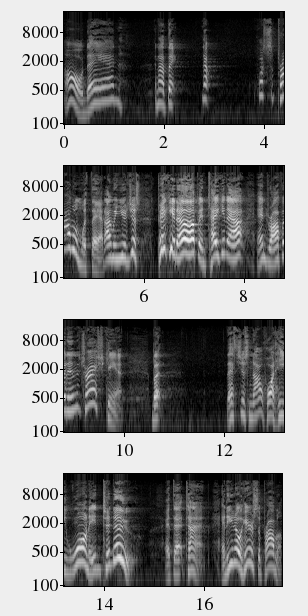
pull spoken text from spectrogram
oh, dad, and I think, now, what's the problem with that? I mean, you just pick it up and take it out and drop it in the trash can. But that's just not what he wanted to do at that time. And you know, here's the problem.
